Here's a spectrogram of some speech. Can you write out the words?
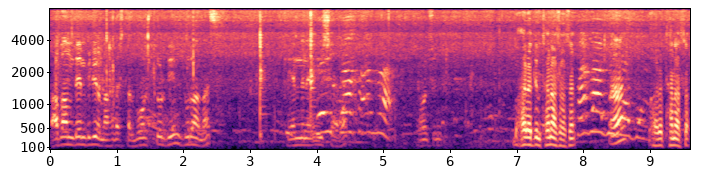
Babam ben biliyorum arkadaşlar boş dur diyeyim duramaz. Kendine iş arar. Onun için Bahara dedim tanısak Hasan. ha? Bahara tanısak.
